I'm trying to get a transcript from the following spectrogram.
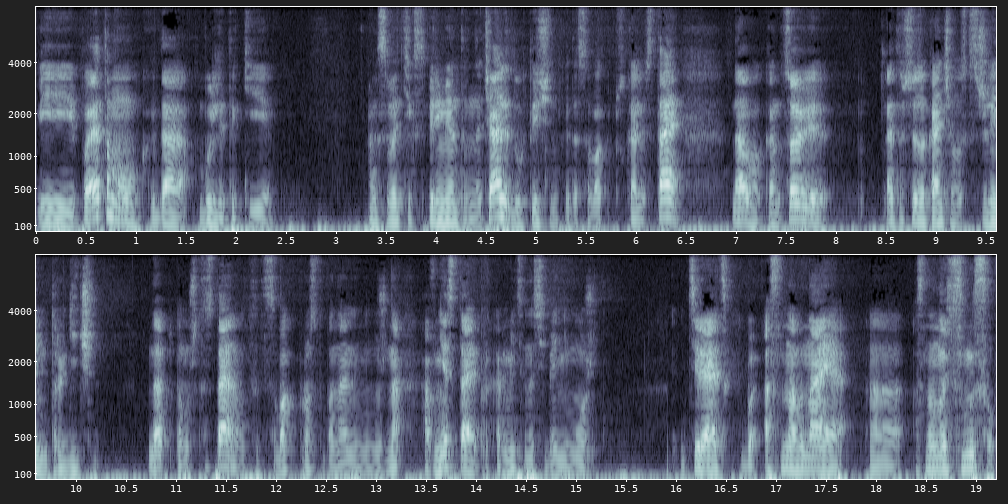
И поэтому, когда были такие сказать, эксперименты в начале 2000-х, когда собак пускали в стаи, да, в концове это все заканчивалось, к сожалению, трагично. Да, потому что стая, вот эта собака просто банально не нужна. А вне стаи прокормить она себя не может. Теряется как бы основная, э, основной смысл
